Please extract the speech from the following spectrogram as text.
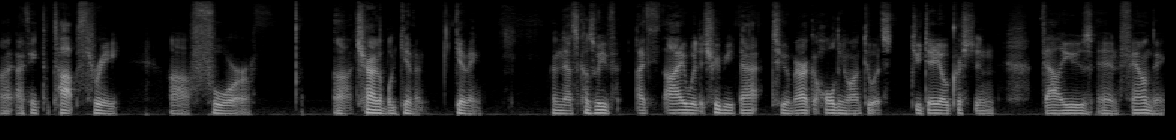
I think, the top three uh, for uh, charitable giving, and that's because we've I I would attribute that to America holding on to its Judeo-Christian values and founding,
